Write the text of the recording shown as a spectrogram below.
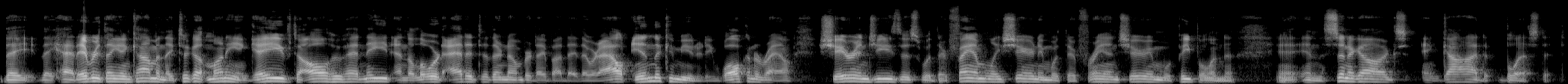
they they had everything in common. They took up money and gave to all who had need, and the Lord added to their number day by day. They were out in the community, walking around, sharing Jesus with their family, sharing Him with their friends, sharing Him with people in the in the synagogues, and God blessed it.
